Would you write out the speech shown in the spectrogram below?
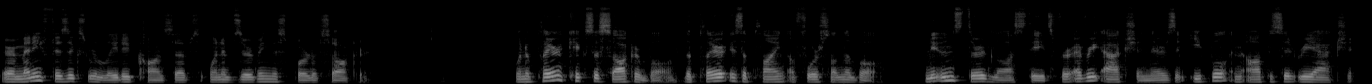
There are many physics related concepts when observing the sport of soccer. When a player kicks a soccer ball, the player is applying a force on the ball. Newton's third law states for every action there is an equal and opposite reaction.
